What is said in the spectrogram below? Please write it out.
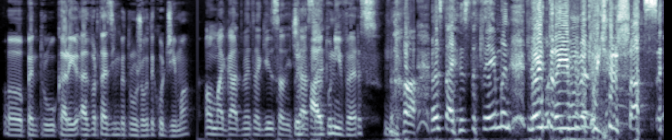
uh, pentru care e advertising pentru un joc de Kojima. Oh my god, Metal Gear Solid În 6. alt univers. Da, ăsta este, trăim în, Noi trăim în Metal Gear 6.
